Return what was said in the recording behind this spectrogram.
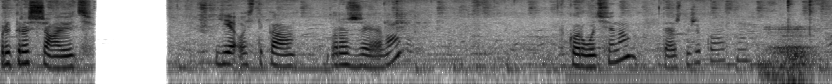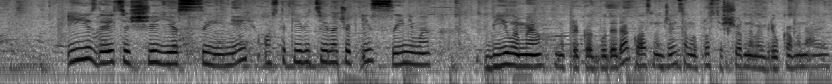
прикрашають. Є ось така рожева, вкорочена, теж дуже класна. І, здається, ще є синій, ось такий відтіночок, із синіми, білими, наприклад, буде, да? класно джинсами, просто з чорними брюками навіть.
